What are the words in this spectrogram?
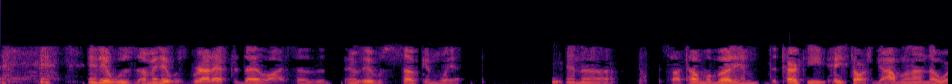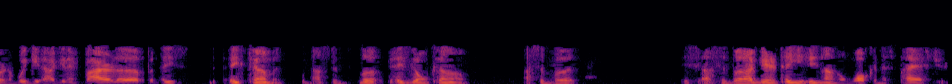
and it was, I mean, it was right after daylight, so the it, it was soaking wet. And uh, so I told my buddy, and the turkey he starts gobbling out of nowhere, and we get I get him fired up, and he's he's coming. I said, look, he's gonna come. I said, but I said, but I guarantee you, he's not gonna walk in this pasture.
